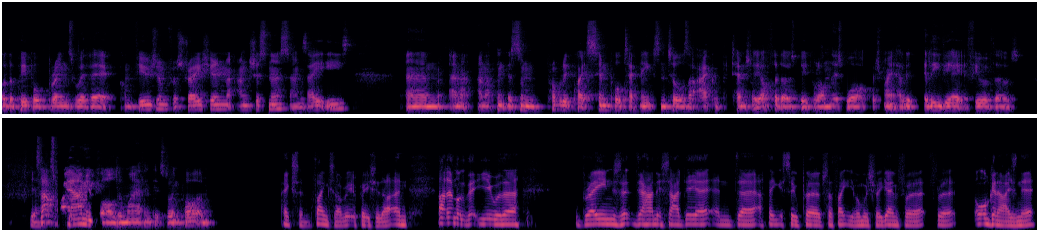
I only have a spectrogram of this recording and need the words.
other people brings with it confusion, frustration, anxiousness, anxieties. Um, and, and I think there's some probably quite simple techniques and tools that I could potentially offer those people on this walk, which might alleviate a few of those. Yeah. So that's why I'm involved and why I think it's so important. Excellent. Thanks. I really appreciate that. And Adam, look, that you were the brains behind this idea, and uh, I think it's superb. So thank you very much for again for for organising it.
